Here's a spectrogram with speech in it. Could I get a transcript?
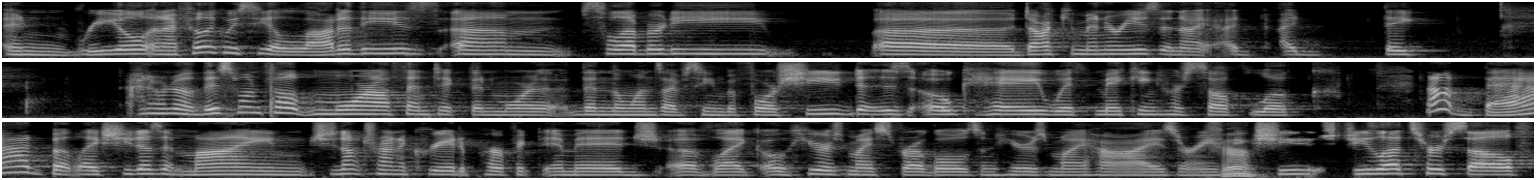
and real. And I feel like we see a lot of these um, celebrity uh, documentaries, and I, I, I, they I don't know. This one felt more authentic than more than the ones I've seen before. She is okay with making herself look not bad, but like she doesn't mind. She's not trying to create a perfect image of like, oh, here's my struggles and here's my highs or anything. Sure. She she lets herself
